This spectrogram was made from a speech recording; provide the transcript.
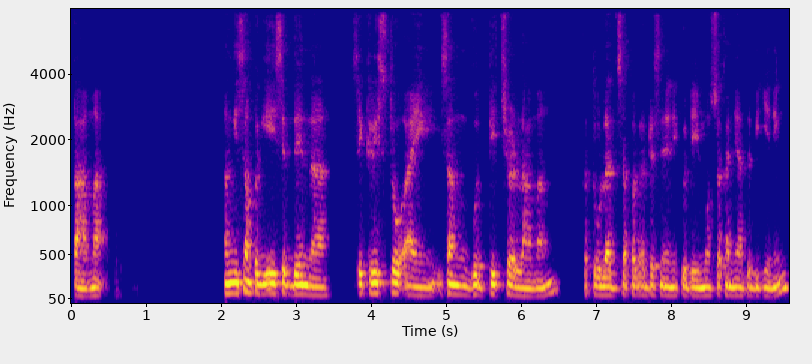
tama. Ang isang pag-iisip din na si Kristo ay isang good teacher lamang, katulad sa pag-address ni Nicodemo sa kanya at the beginning,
